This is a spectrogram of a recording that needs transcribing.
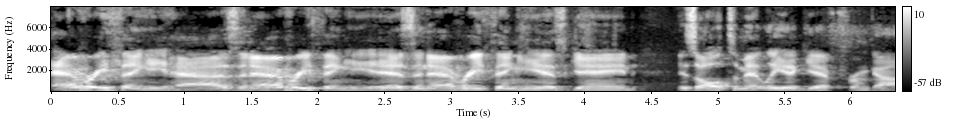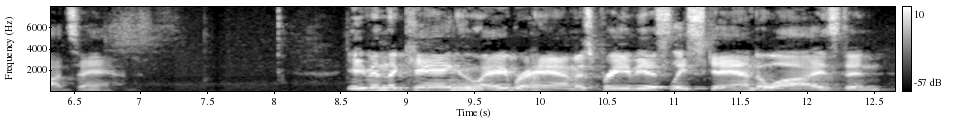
everything he has and everything he is and everything he has gained is ultimately a gift from God's hand. Even the king who Abraham has previously scandalized and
